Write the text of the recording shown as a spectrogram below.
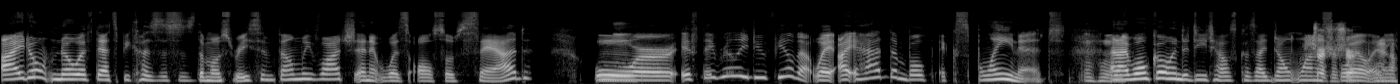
I don't know if that's because this is the most recent film we've watched and it was also sad Mm. or if they really do feel that way. I had them both explain it. Mhm. And I won't go into details because I don't want to Sure, sure, sure, spoil yeah.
